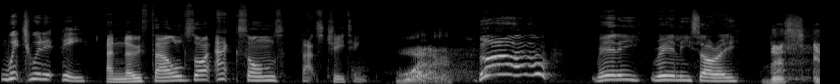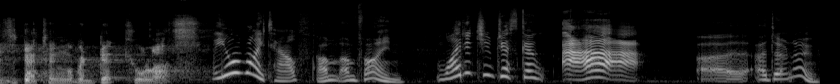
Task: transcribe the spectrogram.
which would it be? And no thowls or axons. That's cheating. Ah! Really, really sorry. This is getting ridiculous. Are you all right, Alf? I'm, I'm fine. Why did you just go ah? Uh, I don't know.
